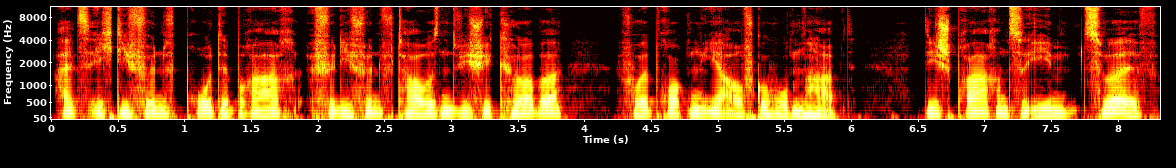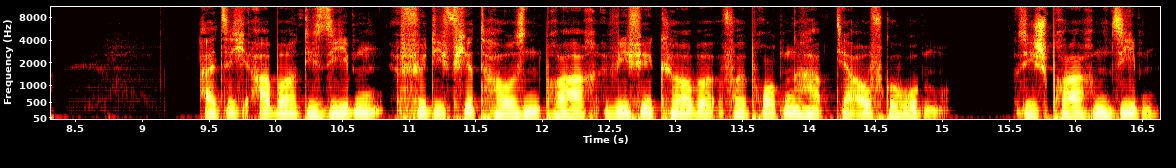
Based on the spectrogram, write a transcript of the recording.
als ich die fünf Brote brach für die fünftausend, wie viel Körper voll Brocken ihr aufgehoben habt? Die sprachen zu ihm, zwölf. Als ich aber die sieben für die viertausend brach, wie viel Körper voll Brocken habt ihr aufgehoben? Sie sprachen sieben.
